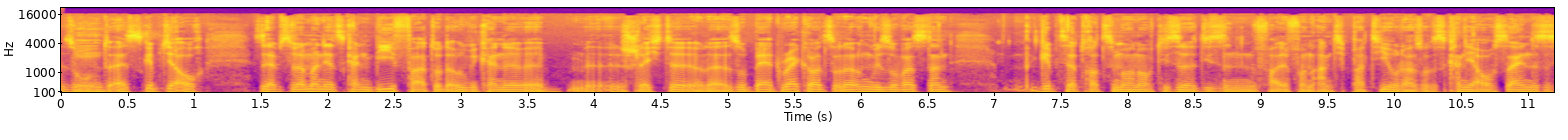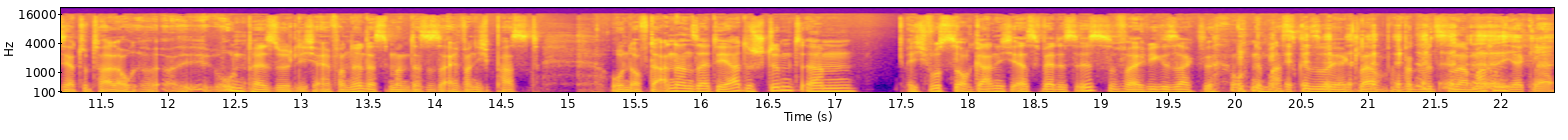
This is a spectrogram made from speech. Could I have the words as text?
so, mhm. Und es gibt ja auch, selbst wenn man jetzt keinen Beef hat oder irgendwie keine äh, schlechte oder so Bad Records oder irgendwie sowas, dann gibt es ja trotzdem auch noch diese, diesen Fall von Antipathie oder so. Das kann ja auch sein, das ist ja total auch äh, unpersönlich einfach, ne? dass man, dass es einfach nicht passt. Und auf der anderen Seite, ja, das stimmt, ähm, ich wusste auch gar nicht erst, wer das ist, weil, wie gesagt, ohne Maske so, ja klar, was willst du da machen? Ja, klar.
